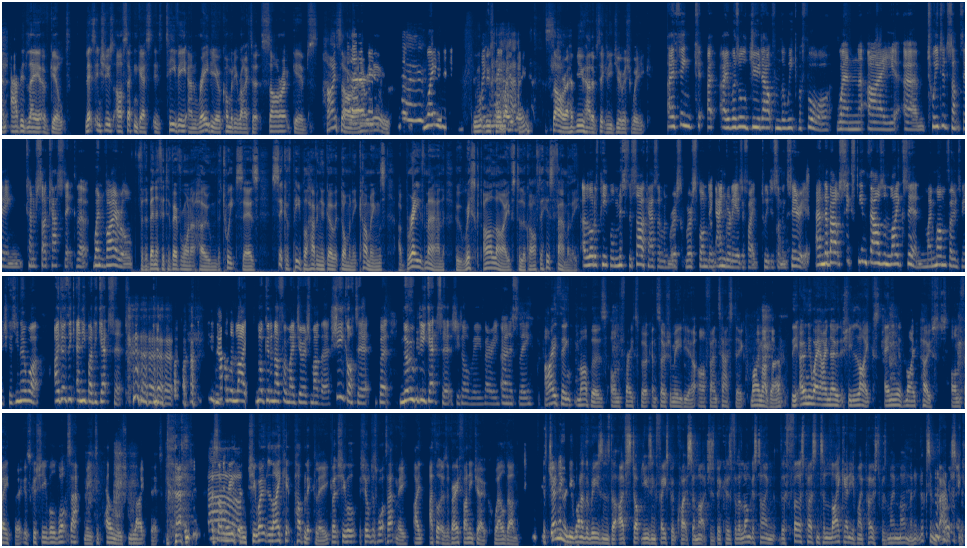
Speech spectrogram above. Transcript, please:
An added layer of guilt. Let's introduce our second guest is TV and radio comedy writer Sarah Gibbs. Hi, Sarah. How are you? Do, I do can some wave. waving. Sarah, have you had a particularly Jewish week? I think I, I was all dewed out from the week before when I um, tweeted something kind of sarcastic that went viral. For the benefit of everyone at home, the tweet says, Sick of people having a go at Dominic Cummings, a brave man who risked our lives to look after his family. A lot of people missed the sarcasm and were, were responding angrily as if I tweeted something serious. And about 16,000 likes in, my mum phones me and she goes, You know what? I don't think anybody gets it. 16,000 likes, not good enough for my Jewish mother. She got it, but nobody gets it, she told me very earnestly. I think mothers on Facebook and social media are fantastic. My mother, the only way I know that she likes any of my posts on Facebook is because she will WhatsApp me to tell me she liked it. For some Ah. reason, she won't like it publicly, but she will. She'll just WhatsApp me. I, I thought it was a very funny joke. Well done. It's genuinely one of the reasons that I've stopped using Facebook quite so much is because for the longest time, the first person to like any of my posts was my mum, and it looks embarrassing.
